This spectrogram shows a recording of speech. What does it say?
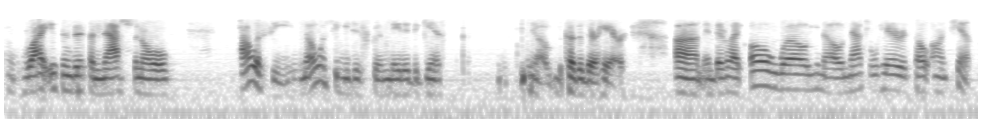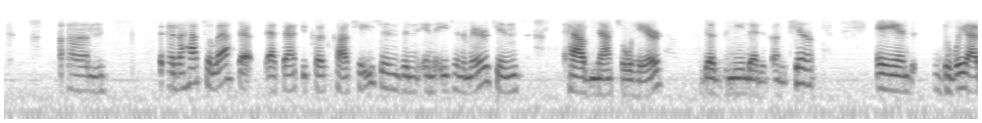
why isn't this a national policy? No one should be discriminated against, you know, because of their hair. Um, and they're like, oh, well, you know, natural hair is so unkempt. Um, and I have to laugh at, at that because Caucasians and, and Asian Americans have natural hair. Doesn't mean that it's unkempt. And the way I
